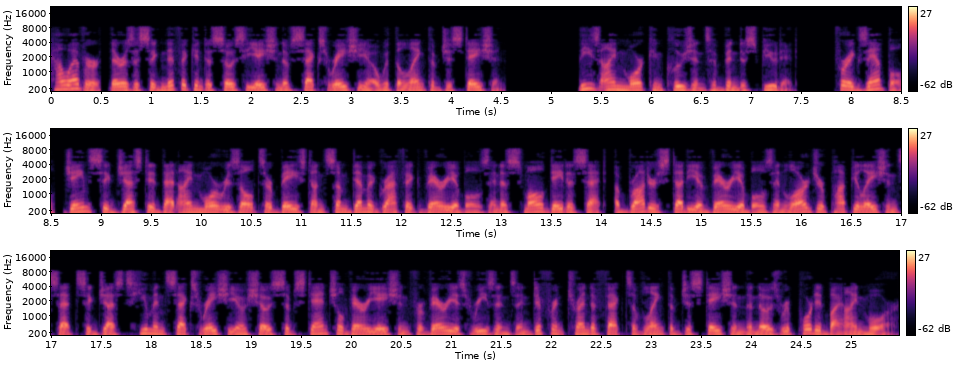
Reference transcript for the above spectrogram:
However, there is a significant association of sex ratio with the length of gestation. These Ein-Mor conclusions have been disputed. For example, James suggested that Ein-Mor results are based on some demographic variables and a small data set. A broader study of variables and larger population set suggests human sex ratio shows substantial variation for various reasons and different trend effects of length of gestation than those reported by Ein-Mor.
